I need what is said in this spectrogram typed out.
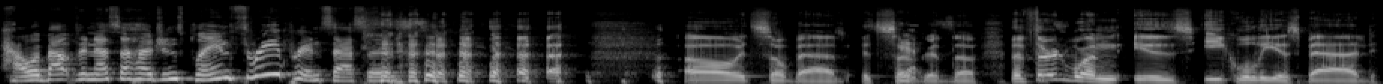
How about Vanessa Hudgens playing three princesses?" oh, it's so bad. It's so Yes. good though. The third one is equally as bad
